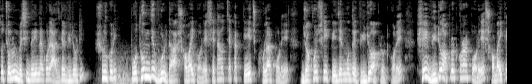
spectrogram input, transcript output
তো চলুন বেশি দেরি না করে আজকের ভিডিওটি শুরু করি। প্রথম যে ভুলটা সবাই করে, সেটা হচ্ছে একটা পেজ খোলার পরে যখন সেই পেজের মধ্যে ভিডিও আপলোড করে, সেই ভিডিও আপলোড করার পরে সবাইকে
